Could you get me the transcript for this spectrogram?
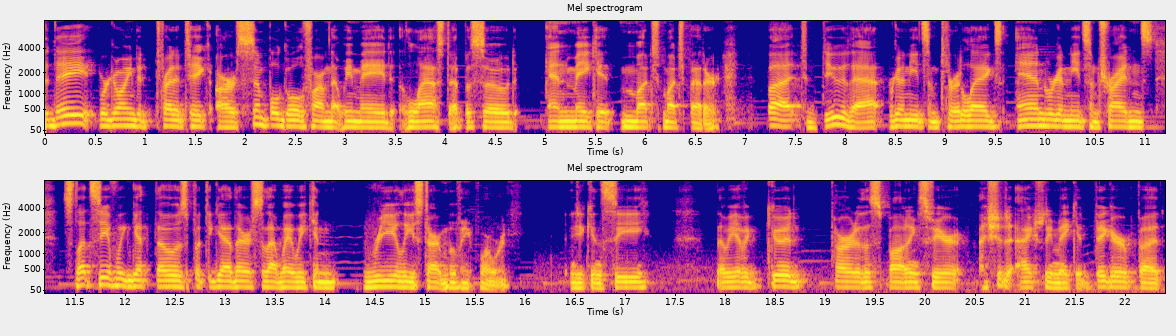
Today, we're going to try to take our simple gold farm that we made last episode and make it much, much better. But to do that, we're going to need some turtle eggs and we're going to need some tridents. So let's see if we can get those put together so that way we can really start moving forward. You can see that we have a good part of the spawning sphere. I should actually make it bigger, but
